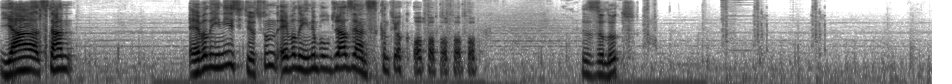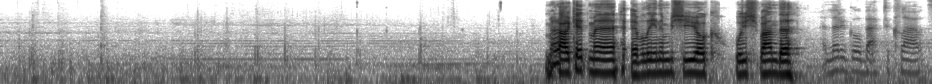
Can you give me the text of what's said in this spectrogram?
Ya sen Evelyn'i istiyorsun. Evelyn'i bulacağız yani sıkıntı yok. Hop hop hop hop hop. Hızlı loot. Merak etme. Evelyn'in bir şeyi yok. Bu iş bende. I let her go back to Clouds.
